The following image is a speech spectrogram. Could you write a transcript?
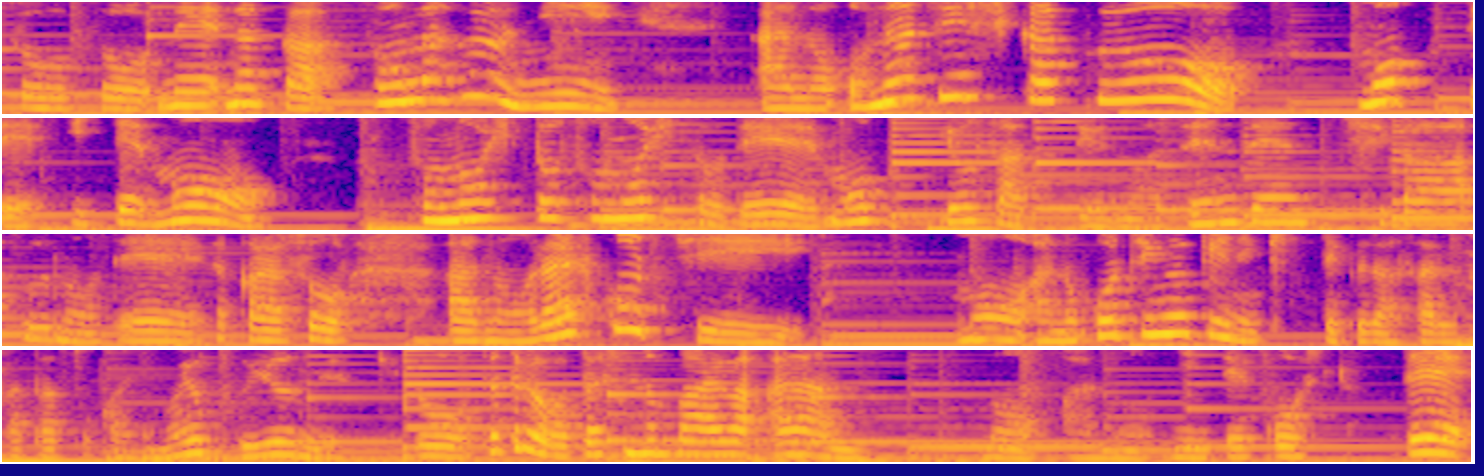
そうそうねなんかそんな風にあの同じ資格を持っていてもその人その人でも良さっていうのは全然違うのでだからそうあのライフコーチもあのコーチング受けに来てくださる方とかにもよく言うんですけど例えば私の場合はアランのあの認定講師なので、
